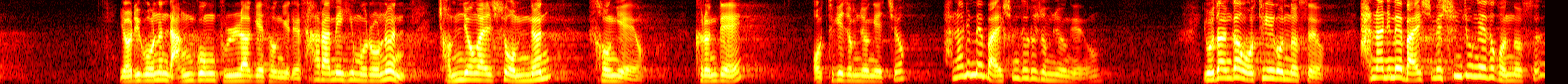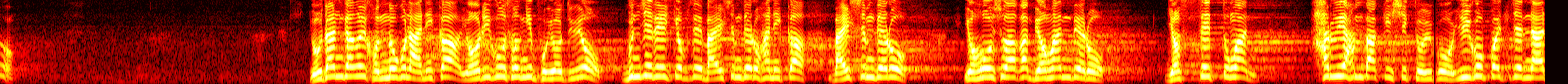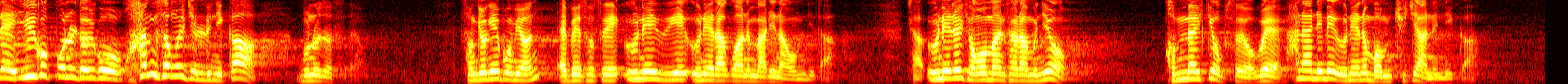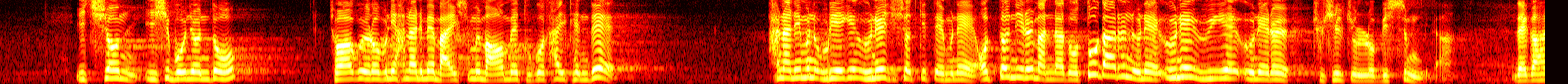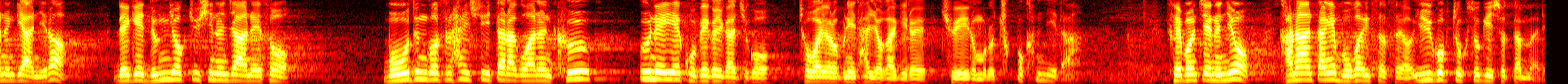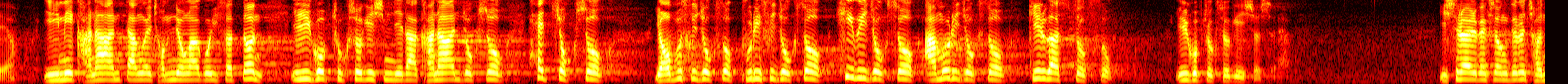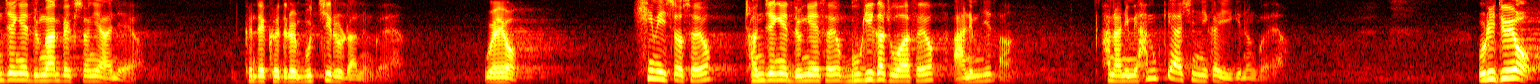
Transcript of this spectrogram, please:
여리고는 난공불락의 성이래. 사람의 힘으로는 점령할 수 없는 성이에요. 그런데 어떻게 점령했죠? 하나님의 말씀대로 점령해요. 요단강 어떻게 건넜어요? 하나님의 말씀에 순종해서 건넜어요. 요단강을 건너고 나니까 여리고 성이 보여도요 문제될 게 없어요. 말씀대로 하니까 말씀대로 여호수아가 명한 대로 엿새 동안 하루에 한 바퀴씩 돌고 일곱 번째 날에 일곱 번을 돌고 함성을 지르니까 무너졌어요. 성경에 보면 에베소서의 은혜 위에 은혜라고 하는 말이 나옵니다. 자, 은혜를 경험한 사람은요 겁날 게 없어요. 왜? 하나님의 은혜는 멈추지 않으니까. 2025년도 저하고 여러분이 하나님의 말씀을 마음에 두고 살 텐데 하나님은 우리에게 은혜 주셨기 때문에 어떤 일을 만나도 또 다른 은혜, 은혜 위에 은혜를 주실 줄로 믿습니다. 내가 하는 게 아니라 내게 능력 주시는 자 안에서 모든 것을 할 수 있다라고 하는 그 은혜의 고백을 가지고 저와 여러분이 달려가기를 주의 이름으로 축복합니다. 세 번째는요. 가나안 땅에 뭐가 있었어요? 일곱 족속이 있었단 말이에요. 이미 가나안 땅을 점령하고 있었던 일곱 족속이십니다. 가나안 족속, 헷 족속, 여부스 족속, 브리스 족속, 히위 족속, 아모리 족속, 길가스 족속 일곱 족속이 있었어요. 이스라엘 백성들은 전쟁에 능한 백성이 아니에요. 근데 그들을 무찌르라는 거예요. 왜요? 힘이 있어서요? 전쟁에 능해서요? 무기가 좋아서요? 아닙니다. 하나님이 함께 하시니까 이기는 거예요. 우리 도요,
